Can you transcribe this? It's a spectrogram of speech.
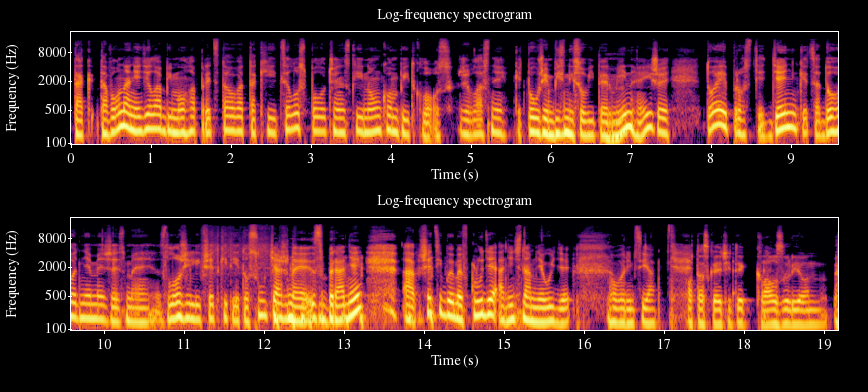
tak tá voľná nedela by mohla predstavovať taký celospoločenský non-compete clause, že vlastne, keď použijem biznisový termín, mm-hmm. hej, že to je proste deň, keď sa dohodneme, že sme zložili všetky tieto súťažné zbrane a všetci budeme v kľude a nič nám neujde, hovorím si ja. Otázka je, či tie klauzuly on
